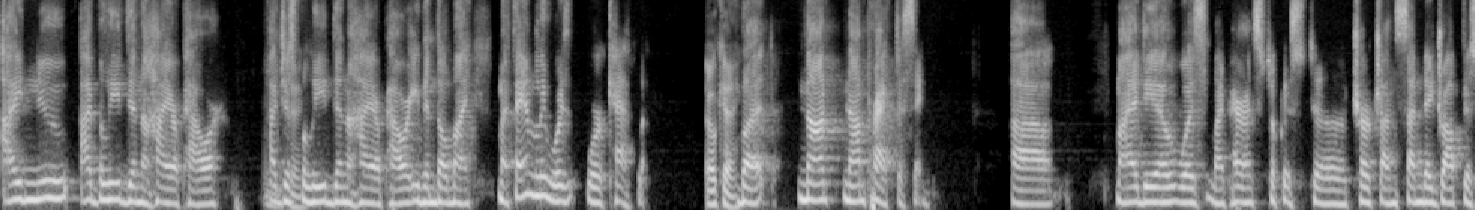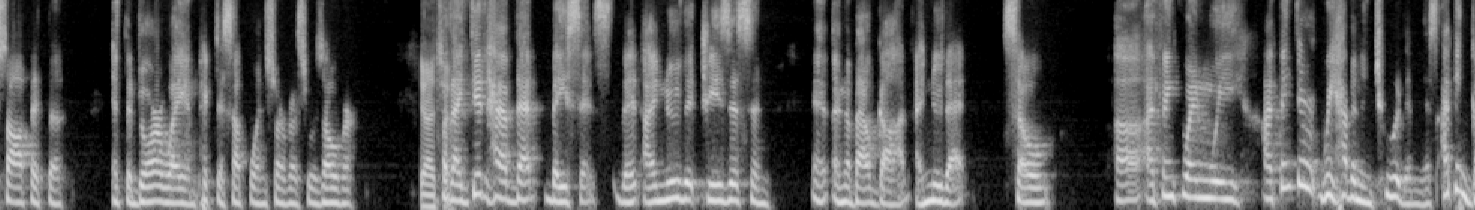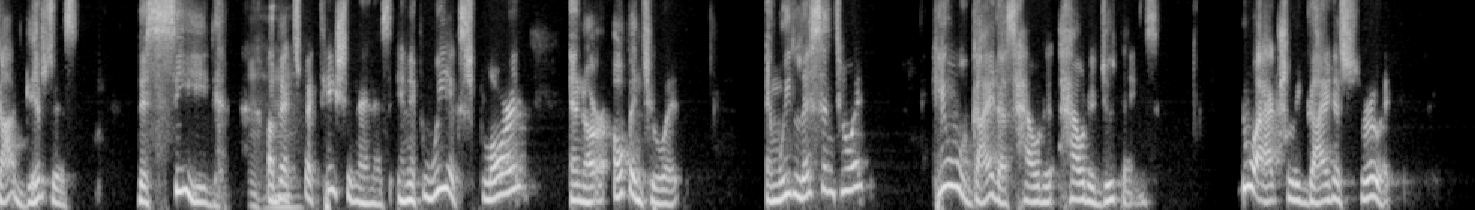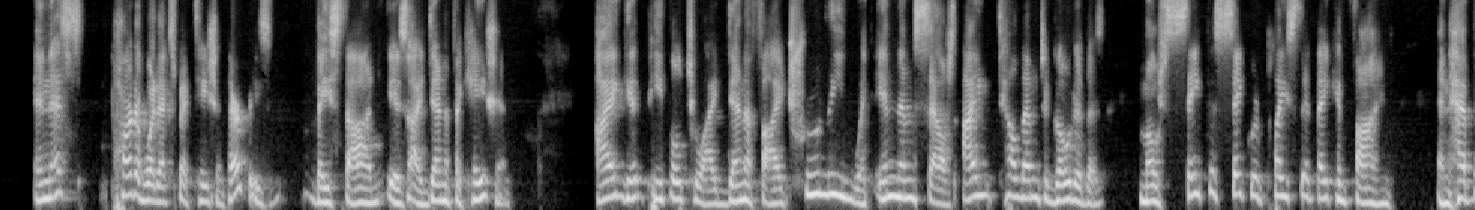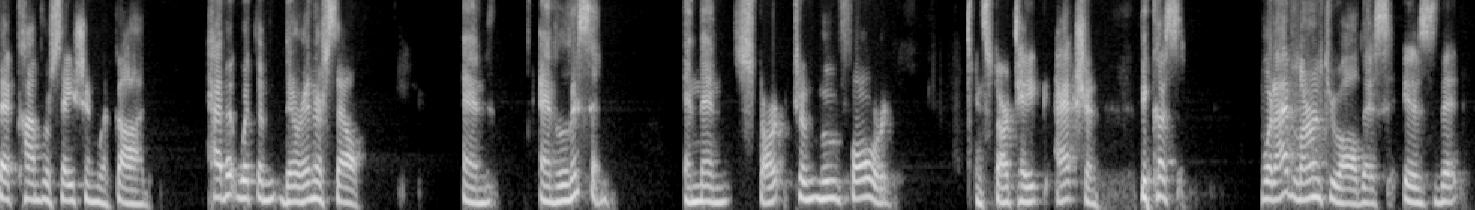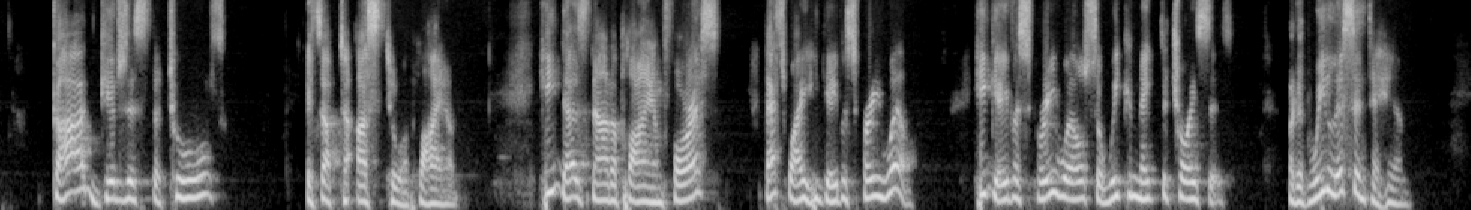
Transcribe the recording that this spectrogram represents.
i knew i believed in a higher power okay. i just believed in a higher power even though my my family was were catholic okay but not not practicing uh my idea was my parents took us to church on Sunday, dropped us off at the at the doorway and picked us up when service was over. Gotcha. But I did have that basis that I knew that Jesus and and, and about God. I knew that. So uh, I think when we, I think there we have an intuitiveness. I think God gives us this seed mm-hmm. of expectation in us, and if we explore it and are open to it, and we listen to it, He will guide us how to how to do things. He will actually guide us through it, and that's part of what expectation therapy is based on is identification. I get people to identify truly within themselves. I tell them to go to the most safest sacred place that they can find and have that conversation with God. Have it with them, their inner self and and listen and then start to move forward and start take action because what I've learned through all this is that God gives us the tools. It's up to us to apply them. He does not apply them for us. That's why he gave us free will. He gave us free will so we can make the choices. But if we listen to him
